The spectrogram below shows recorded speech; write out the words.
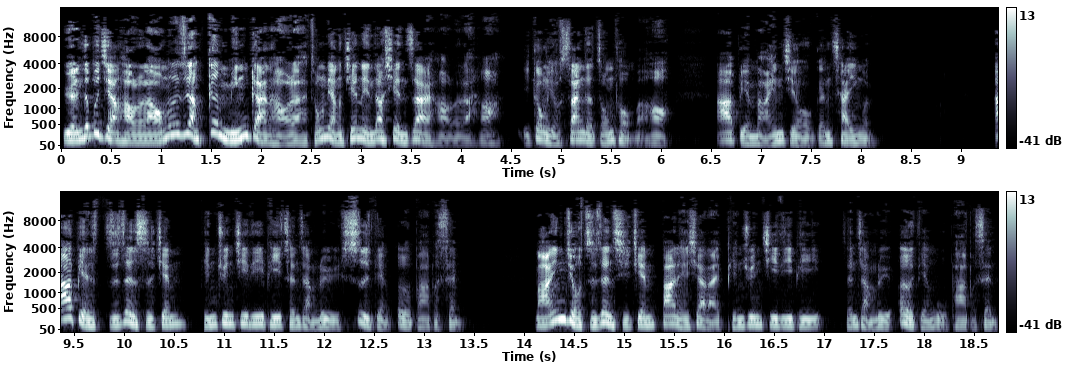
远的不讲好了啦，我们就讲更敏感好了。从两千年到现在好了啦，哈，一共有三个总统嘛，哈，阿扁、马英九跟蔡英文。阿扁执政时间平均 GDP 成长率四点二八 percent，马英九执政期间八年下来平均 GDP 成长率二点五八 percent。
